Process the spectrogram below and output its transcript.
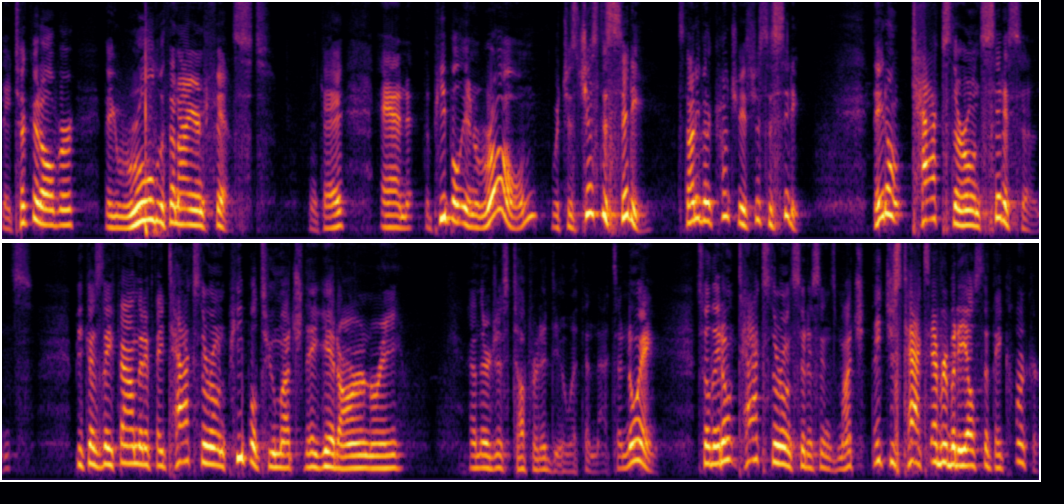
They took it over, they ruled with an iron fist. Okay, and the people in Rome, which is just a city, it's not even a country, it's just a city, they don't tax their own citizens because they found that if they tax their own people too much, they get ornery and they're just tougher to deal with, and that's annoying. So they don't tax their own citizens much, they just tax everybody else that they conquer.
